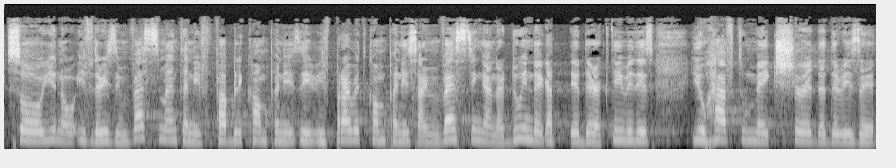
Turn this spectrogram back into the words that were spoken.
So, you know, if there is investment and if public companies, if private companies are investing and are doing their, their activities, you have to make sure that there is a,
